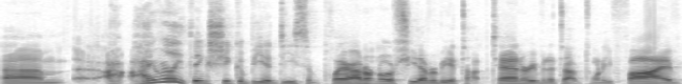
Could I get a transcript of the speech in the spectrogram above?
um, I really think she could be a decent player. I don't know if she'd ever be a top ten or even a top twenty-five,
